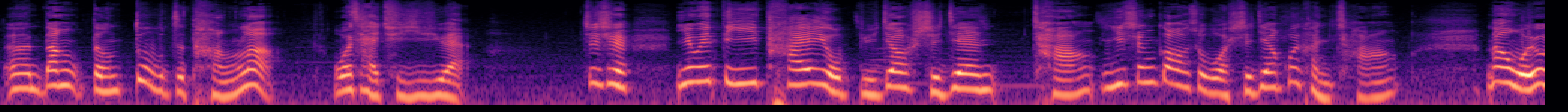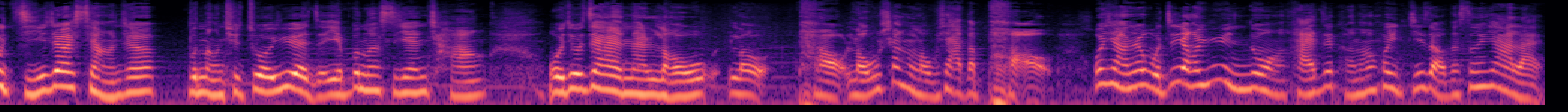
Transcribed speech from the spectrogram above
嗯、当等肚子疼了，我才去医院，就是因为第一胎有比较时间长，医生告诉我时间会很长，那我又急着想着不能去坐月子，也不能时间长，我就在那楼楼跑楼上楼下的跑。我想着我这样运动，孩子可能会及早的生下来。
